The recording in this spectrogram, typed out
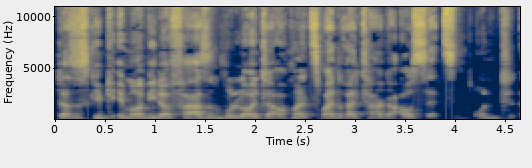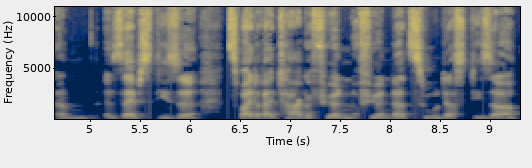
dass es gibt immer wieder Phasen, wo Leute auch mal zwei, drei Tage aussetzen. Und selbst diese zwei, drei Tage führen, führen dazu, dass dieser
